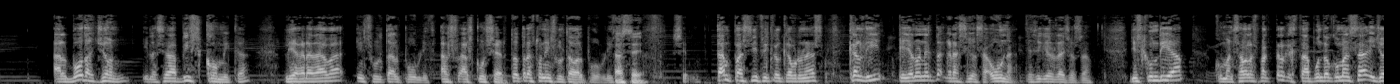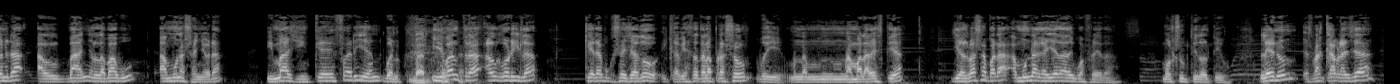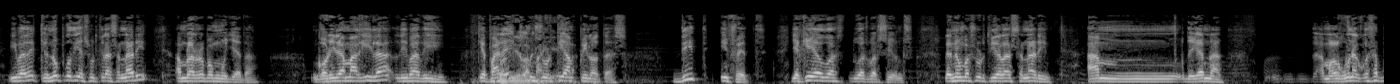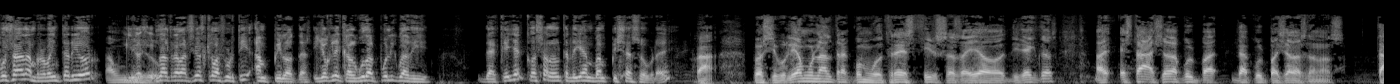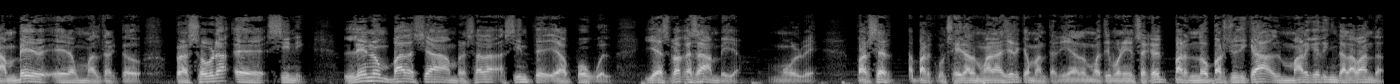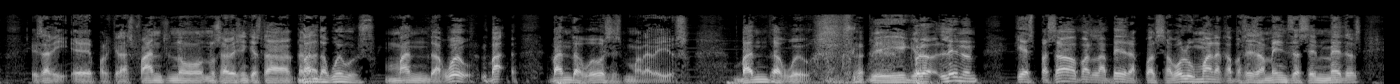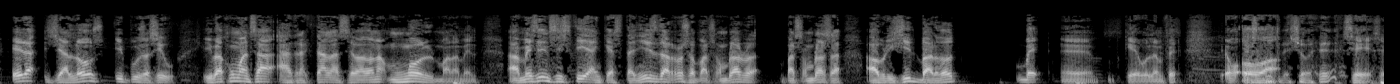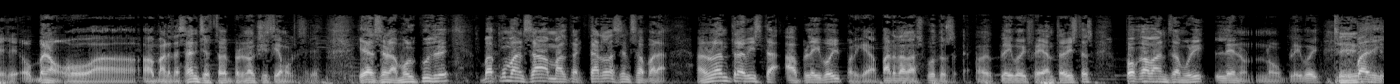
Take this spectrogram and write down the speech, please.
al bo de John i la seva vis còmica li agradava insultar el públic, als, als concerts. Tota l'estona insultava el públic. Ah, sí? Sí. Tan pacífic el cabronàs, cal dir que hi ha una anècdota graciosa, una, que sí que és graciosa. I és que un dia començava l'espectacle, que estava a punt de començar, i John era al bany, al lavabo, amb una senyora. Imagin què farien... Bueno, Bueno. I va entrar el goril·la, que era boxejador i que havia estat a la presó, vull dir, una, una mala bèstia, i el va separar amb una gallada d'aigua freda. Molt subtil el tio. Lennon es va cabrejar i va dir que no podia sortir a l'escenari amb la ropa mullada. Gorila Maguila li va dir que per ell com sortia Maguila. amb pilotes. Dit i fet. I aquí hi ha dues, dues versions. Lennon va sortir a l'escenari amb, diguem-ne, amb alguna cosa posada, amb roba interior, A un i la- una altra versió és que va sortir amb pilotes. I jo crec que algú del públic va dir d'aquella cosa l'altre dia em van pixar sobre, eh? Va, però si volíem un altre combo, tres circes allò directes, eh, està això de, culpa, de colpejar les dones. També era un maltractador. Però a sobre, eh, cínic. Lennon va deixar embarassada a Cynthia Powell i es va casar amb ella. Molt bé. Per cert, per consell del mànager que mantenia el matrimoni en secret per no perjudicar el màrqueting de la banda. És a dir, eh, perquè les fans no, no sabessin que està. Banda huevos. Manda huevos. Va, banda huevos és meravellós. Banda huevos. Vinga. Però Lennon, que es passava per la pedra qualsevol humana que passés a menys de 100 metres, era gelós i possessiu i va començar a tractar la seva dona molt malament. A més d'insistir en que es tenyís de rosa per semblar-se per semblar a Brigitte Bardot, bé, eh, què volem fer? O, És a- això, eh? Sí, sí, sí. O, bueno, o a, a Marta Sánchez, també, però no existia Marta Sánchez. Ara em sembla molt cutre, va començar a maltractar-la sense parar. En una entrevista a Playboy, perquè a part de les fotos, eh, Playboy feia entrevistes, poc abans de morir, Lennon, no Playboy, Sí. va dir,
